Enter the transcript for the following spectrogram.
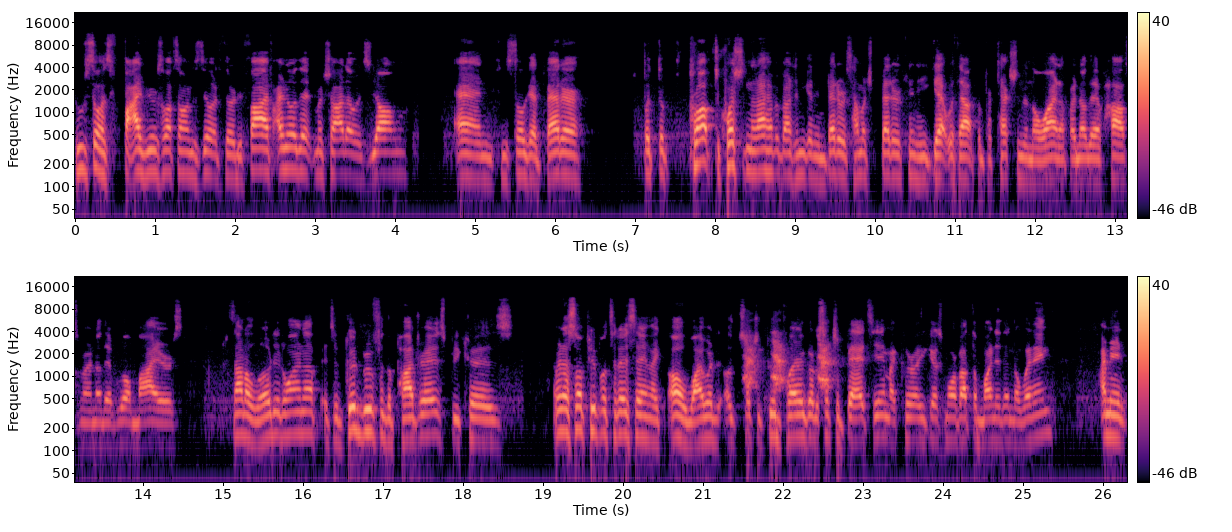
who still has five years left on his deal at 35. I know that Machado is young and can still get better. But the prop, the question that I have about him getting better is how much better can he get without the protection in the lineup? I know they have Hosmer, I know they have Wil Myers. It's not a loaded lineup. It's a good move for the Padres because, I mean, I saw people today saying like, "Oh, why would such a good player go to such a bad team?" I clearly he cares more about the money than the winning. I mean,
